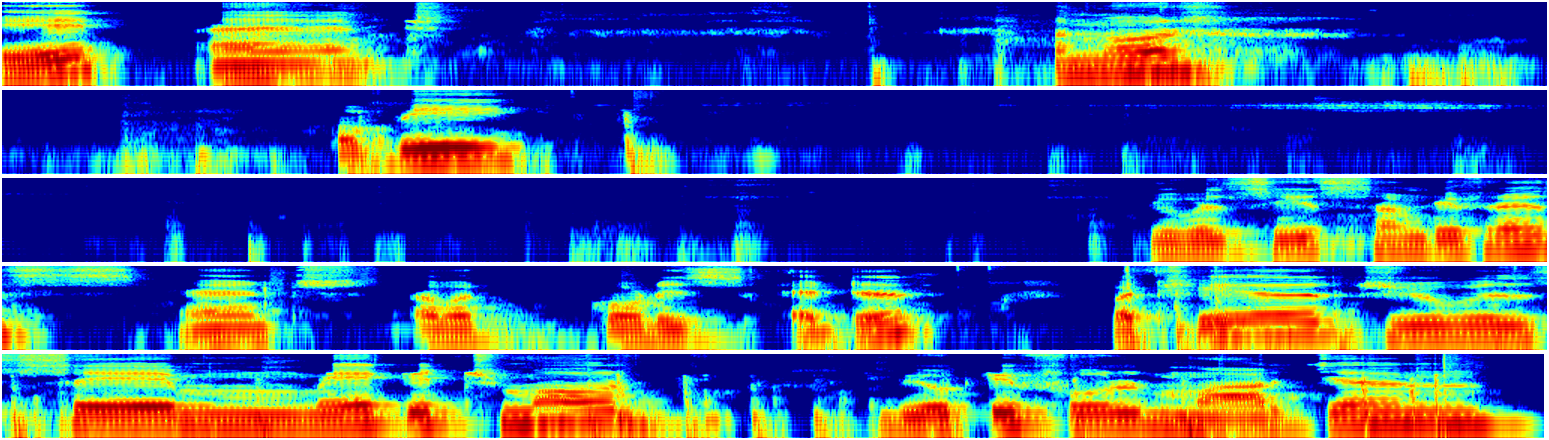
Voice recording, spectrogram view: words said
a and one more. Hobby you will see some difference and our code is added. But here you will say make it more beautiful margin.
